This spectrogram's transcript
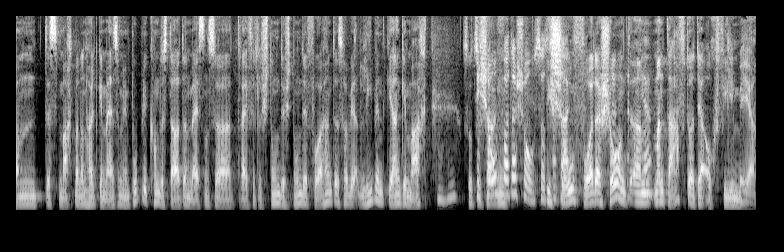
Ähm, das macht man dann halt gemeinsam im Publikum. Das dauert dann meistens so eine Dreiviertelstunde, Stunde vorher. Und das habe ich liebend gern gemacht. Mhm. Die Show vor der Show sozusagen. Die Show vor der Show. Und ähm, ja. man darf dort ja auch viel mehr.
